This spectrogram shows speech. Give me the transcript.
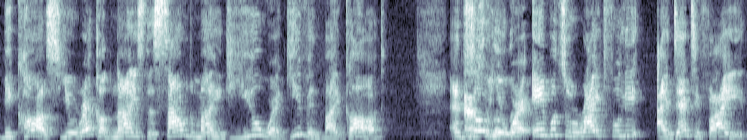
because you recognize the sound mind you were given by God. And so you were able to rightfully identify it.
